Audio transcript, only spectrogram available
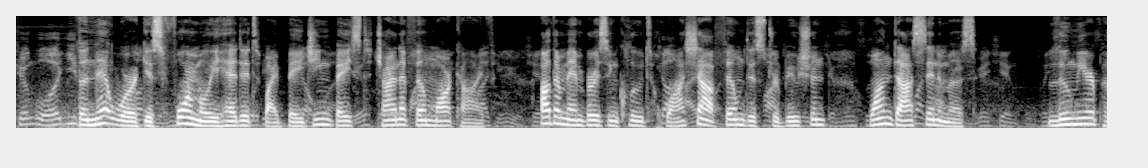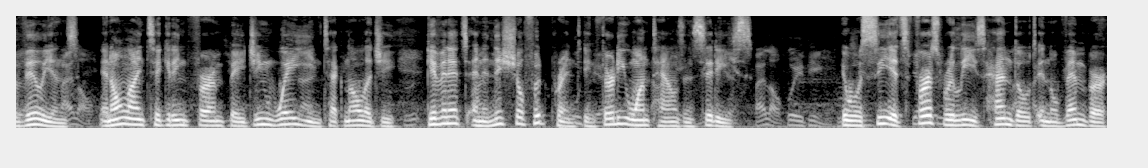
The network is formally headed by Beijing based China Film Archive. Other members include Huaxia Film Distribution, Wanda Cinemas, Lumiere Pavilions, and online ticketing firm Beijing Weiyin Technology, giving it an initial footprint in 31 towns and cities. It will see its first release handled in November.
